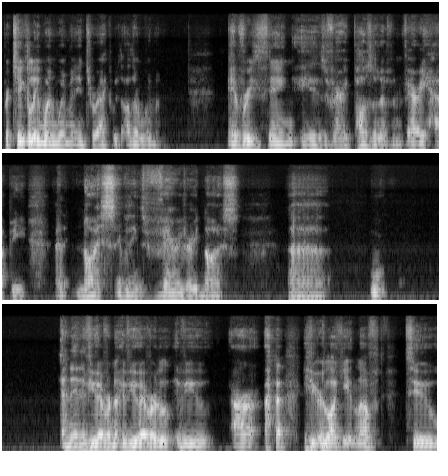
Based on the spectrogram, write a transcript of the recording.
particularly when women interact with other women everything is very positive and very happy and nice. Everything's very, very nice. Uh, and then if you ever, if you ever, if you are, if you're lucky enough to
